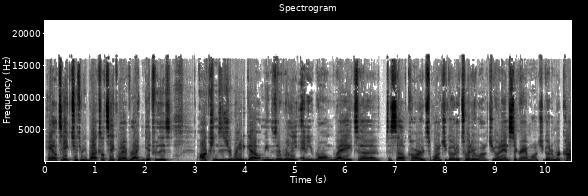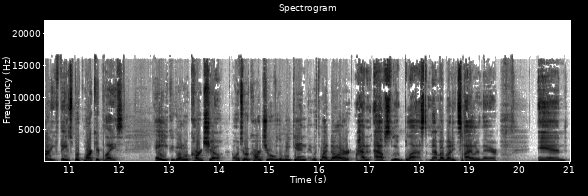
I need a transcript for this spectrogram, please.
hey, I'll take two, three bucks, I'll take whatever I can get for this. Auctions is your way to go. I mean, is there really any wrong way to, to sell cards? Why don't you go to Twitter? Why don't you go to Instagram? Why don't you go to Mercari, Facebook Marketplace? Hey, you could go to a card show. I went to a card show over the weekend with my daughter, had an absolute blast. Met my buddy Tyler there. And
